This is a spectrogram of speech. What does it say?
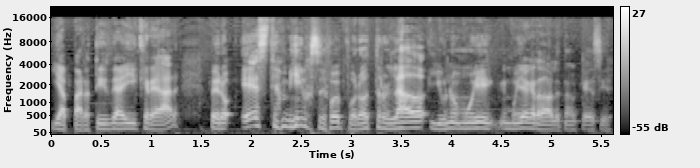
y a partir de ahí crear. Pero este amigo se fue por otro lado y uno muy, muy agradable, tengo que decir.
